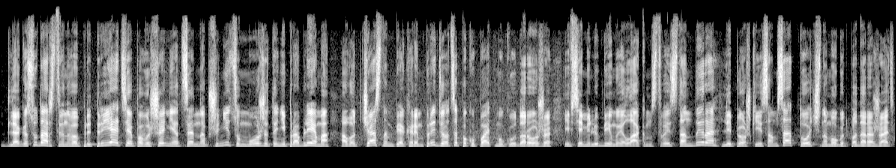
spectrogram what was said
Для государственного предприятия повышение цен на пшеницу может и не проблема, а вот частным пекарям придется покупать муку дороже. И всеми любимые лакомства из тандыра, лепешки и самса точно могут подорожать.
